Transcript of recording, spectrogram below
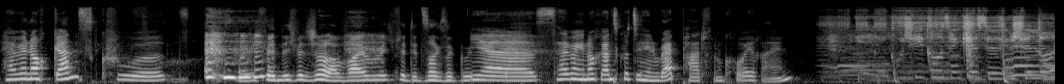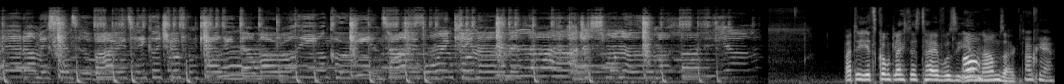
Hören wir noch ganz kurz ich finde ich bin schon am Vibe, ich finde den Song so gut. Yes. halten wir noch ganz kurz in den Rap-Part von Koi rein. Warte, jetzt kommt gleich das Teil, wo sie oh. ihren Namen sagt. Okay.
